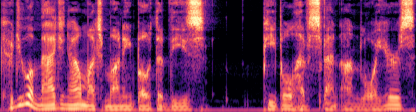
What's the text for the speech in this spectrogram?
Could you imagine how much money both of these people have spent on lawyers?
